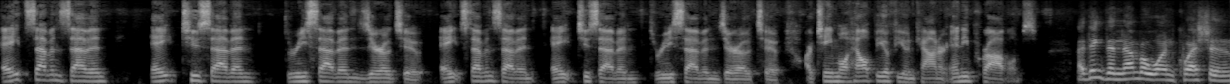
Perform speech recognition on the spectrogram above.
877 827 3702. 877 827 3702. Our team will help you if you encounter any problems. I think the number one question,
